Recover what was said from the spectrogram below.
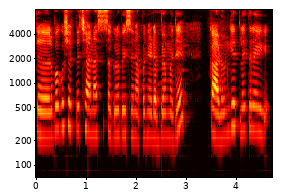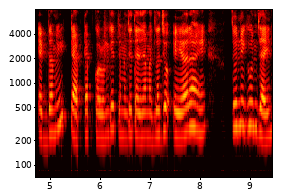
तर बघू शकता छान असं सगळं बेसन आपण या डब्यामध्ये काढून घेतले तर ए- एकदा मी टॅप टॅप करून घेते. म्हणजे त्याच्यामधला जो एअर आहे तो निघून जाईल.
